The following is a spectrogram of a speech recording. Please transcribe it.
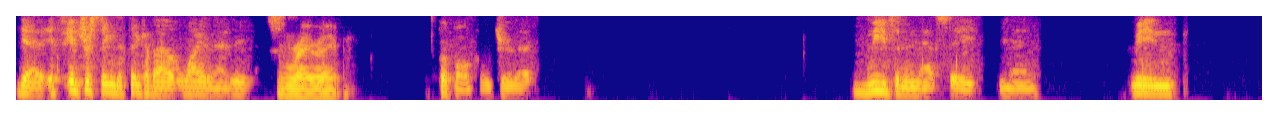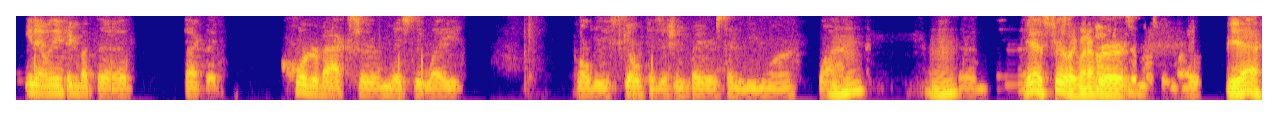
yeah, it's interesting to think about why that is. right right Football culture that leaves it in that state, you know. I mean, you know, when you think about the fact that quarterbacks are mostly white, all the skilled position players tend to be more black. hmm hmm and, uh, yeah it's true like whenever coaches are mostly white. Yeah,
